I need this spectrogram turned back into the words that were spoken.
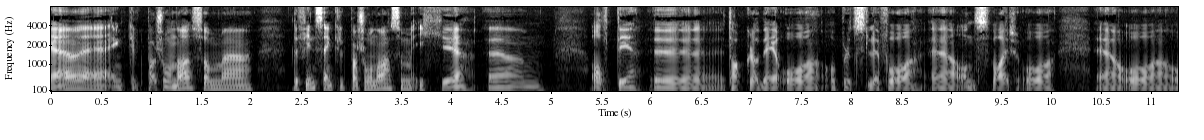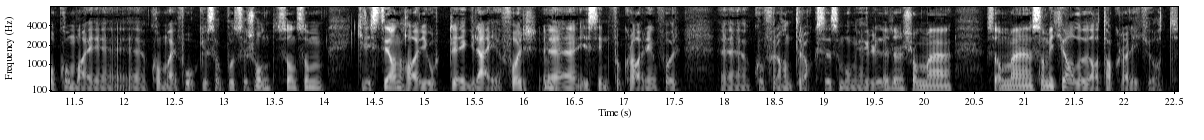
er enkeltpersoner som Det fins enkeltpersoner som ikke alltid eh, takla det å, plutselig få eh, ansvar og, eh, og, og komme, i, eh, komme, i, fokus og posisjon, sånn som Kristian har gjort eh, greie for eh, i sin forklaring for hvorfor han trakk seg som ung Høyre-leder, som, som, som, ikke alle da takla like godt.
